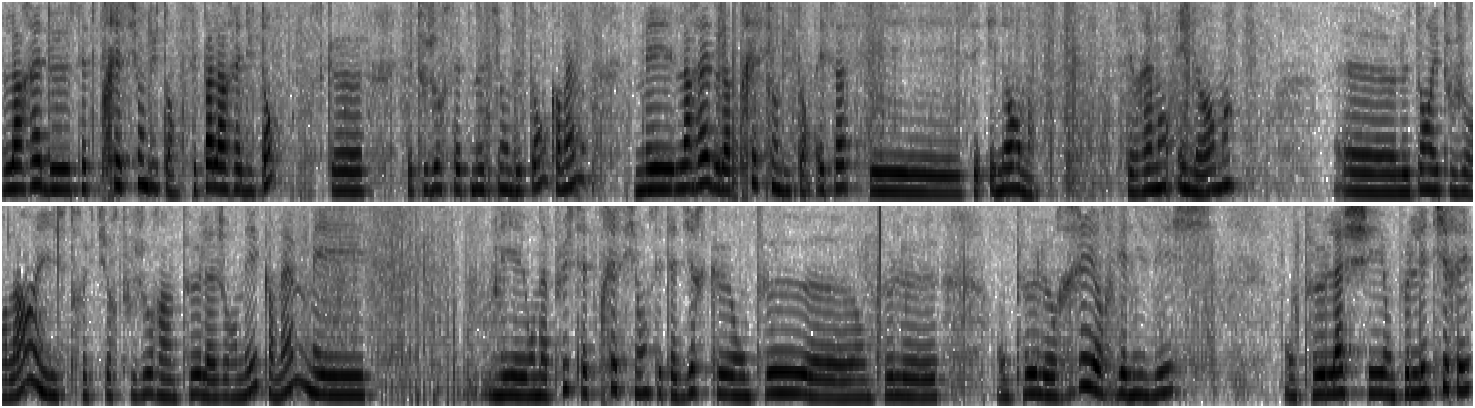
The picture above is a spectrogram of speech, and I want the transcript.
l'arrêt de cette pression du temps. C'est pas l'arrêt du temps, parce que il y a toujours cette notion de temps quand même, mais l'arrêt de la pression du temps. Et ça, c'est, énorme. C'est vraiment énorme. Euh, le temps est toujours là, il structure toujours un peu la journée quand même, mais, mais on n'a plus cette pression, c'est-à-dire qu'on peut, euh, peut, le, peut le réorganiser, on peut lâcher, on peut l'étirer.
